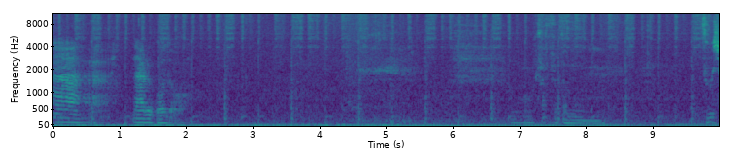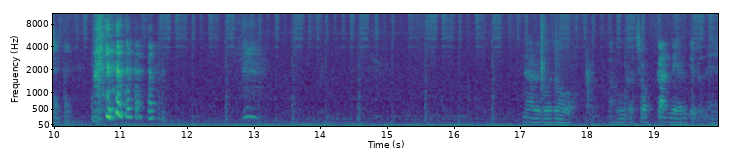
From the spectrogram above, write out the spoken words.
ああなるほど。さっさともうね潰しちゃったよ なるほど、まあ、僕は直感でやるけどね。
